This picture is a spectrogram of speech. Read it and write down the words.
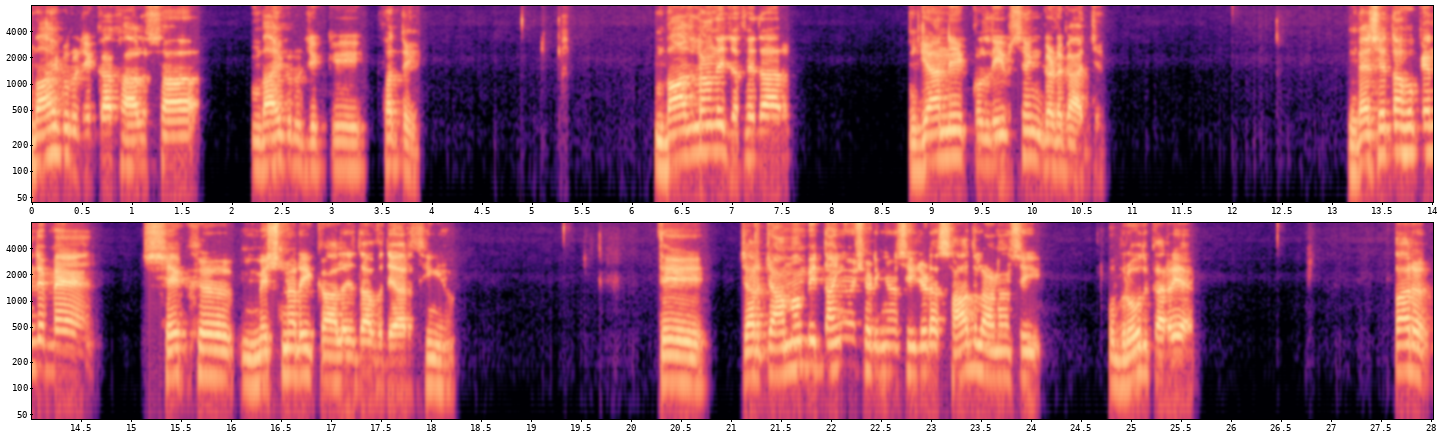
ਵਾਹਿਗੁਰੂ ਜੀ ਕਾ ਖਾਲਸਾ, ਵਾਹਿਗੁਰੂ ਜੀ ਕੀ ਫਤਿਹ। ਬਾਦਲਾਂ ਦੇ ਜਥੇਦਾਰ ਗਿਆਨੀ ਕੁਲਦੀਪ ਸਿੰਘ ਗੜਗੱਜ। ਵੈਸੇ ਤਾਂ ਉਹ ਕਹਿੰਦੇ ਮੈਂ ਸਿੱਖ ਮਿਸ਼ਨਰੀ ਕਾਲਜ ਦਾ ਵਿਦਿਆਰਥੀ ਹਾਂ। ਤੇ ਚਰਚਾਵਾਂ ਵੀ ਤਾਈਓ ਛੜੀਆਂ ਸੀ, ਜਿਹੜਾ ਸਾਧ ਲਾਣਾ ਸੀ, ਉਹ ਵਿਰੋਧ ਕਰ ਰਿਹਾ। ਪਰ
